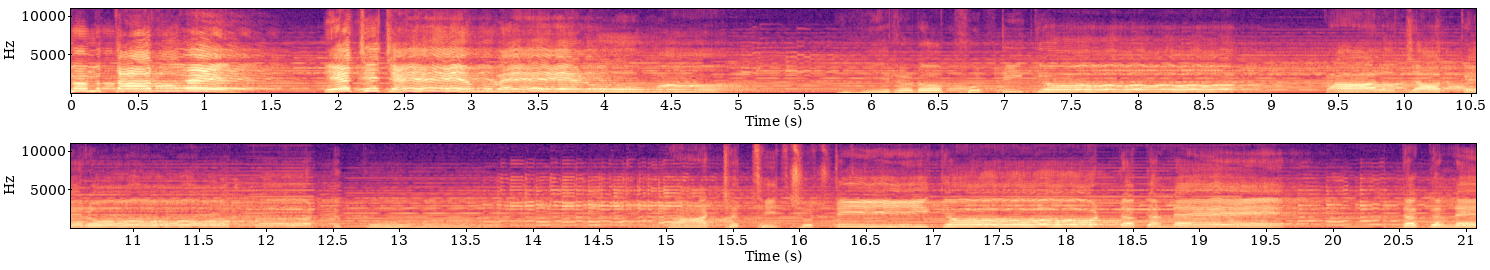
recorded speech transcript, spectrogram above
મમતા રૂવે એ જ જેમ વેણુમાં. વીરડો ફૂટી ગયો, કાળ જાકેરો કટકોમાં ગાંઠથી છૂટી ગયો, ડગલે ડગલે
